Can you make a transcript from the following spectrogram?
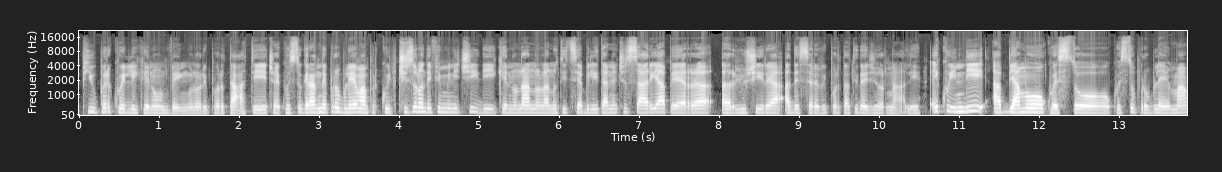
più per quelli che non vengono riportati. C'è questo grande problema per cui ci sono dei femminicidi che non hanno la notiziabilità necessaria per eh, riuscire ad essere riportati dai giornali. E quindi abbiamo questo, questo problema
